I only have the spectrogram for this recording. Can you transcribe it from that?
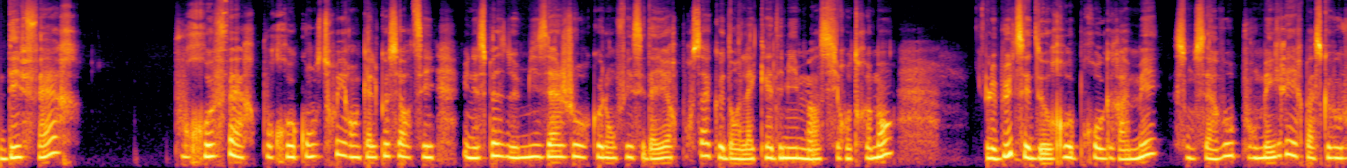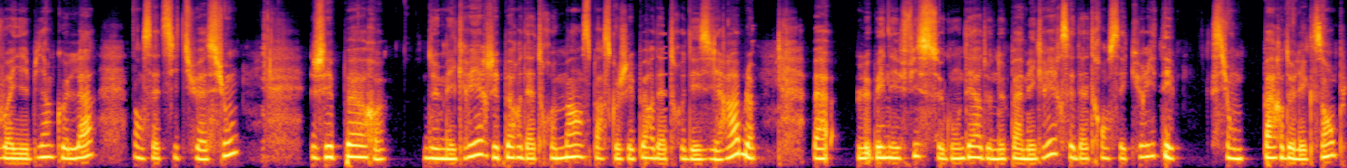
défaire pour refaire, pour reconstruire en quelque sorte. C'est une espèce de mise à jour que l'on fait. C'est d'ailleurs pour ça que dans l'académie Mincir autrement, le but c'est de reprogrammer son cerveau pour maigrir parce que vous voyez bien que là, dans cette situation, j'ai peur de maigrir, j'ai peur d'être mince parce que j'ai peur d'être désirable. Bah, le bénéfice secondaire de ne pas maigrir, c'est d'être en sécurité. Si on part de l'exemple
